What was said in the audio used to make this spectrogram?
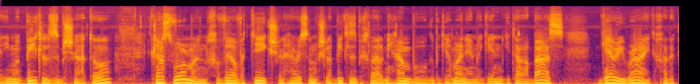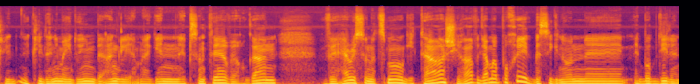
עם הביטלס בשעתו. קלאוס וורמן, חבר ותיק של הריסון ושל הביטלס בכלל, מהמבורג בגרמניה, מנגן גיטרה בס, גרי רייט, אחד הקלידנים הידועים באנגליה, מנגן פסנתר ואורגן, והריסון עצמו, גיטרה, שירה וגם מפוחית בסגנון בוב דילן.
